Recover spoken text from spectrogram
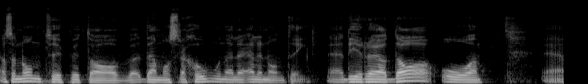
Alltså någon typ av demonstration eller, eller någonting. Eh, Det är röd dag och eh,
